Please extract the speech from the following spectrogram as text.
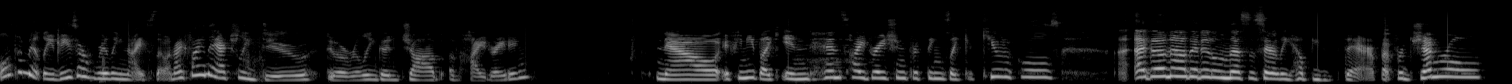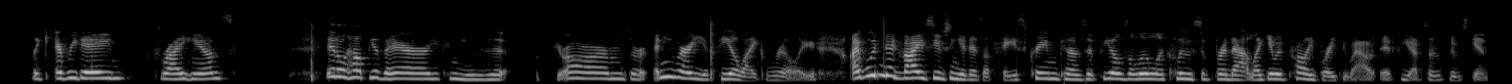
Ultimately, these are really nice though, and I find they actually do do a really good job of hydrating. Now, if you need like intense hydration for things like your cuticles, I don't know that it'll necessarily help you there, but for general, like everyday dry hands, it'll help you there. You can use it your arms or anywhere you feel like, really. I wouldn't advise using it as a face cream because it feels a little occlusive for that. Like, it would probably break you out if you have sensitive skin,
